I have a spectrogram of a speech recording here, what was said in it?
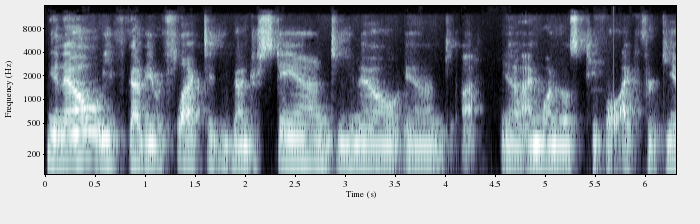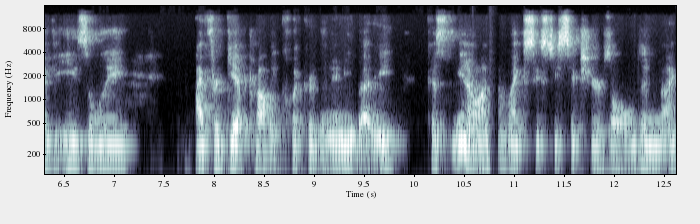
you know, you've got to be reflective. You understand, you know, and uh, you know, I'm one of those people. I forgive easily. I forget probably quicker than anybody because you know I'm like 66 years old and my,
